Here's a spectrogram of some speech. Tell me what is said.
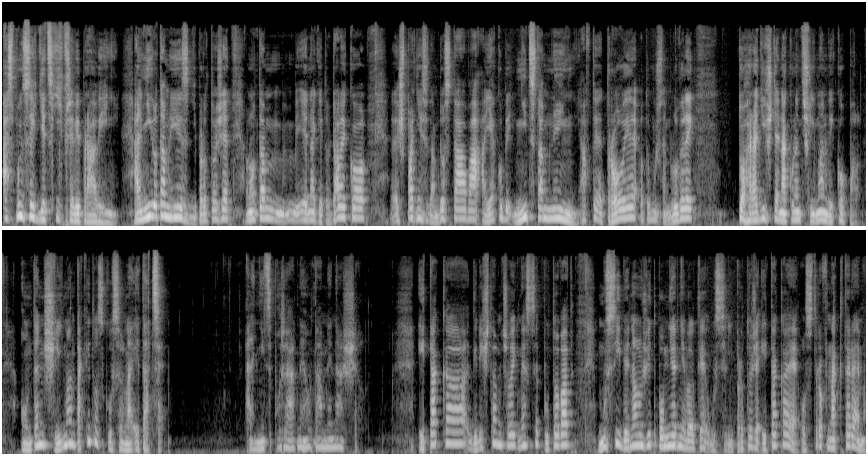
Aspoň z těch dětských převyprávění. Ale nikdo tam nejezdí, protože ono tam, jednak je to daleko, špatně se tam dostává a jakoby nic tam není. A v té Troje, o tom už jsme mluvili, to hradiště nakonec Šlíman vykopal. On ten Šlíman taky to zkusil na Itace. Ale nic pořádného tam nenašel. Itaka, když tam člověk nechce putovat, musí vynaložit poměrně velké úsilí, protože Itaka je ostrov, na kterém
